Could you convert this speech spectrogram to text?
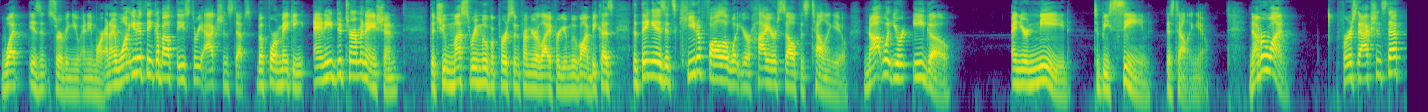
what isn't serving you anymore. And I want you to think about these three action steps before making any determination that you must remove a person from your life or you move on. Because the thing is, it's key to follow what your higher self is telling you, not what your ego and your need to be seen is telling you. Number one, first action step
